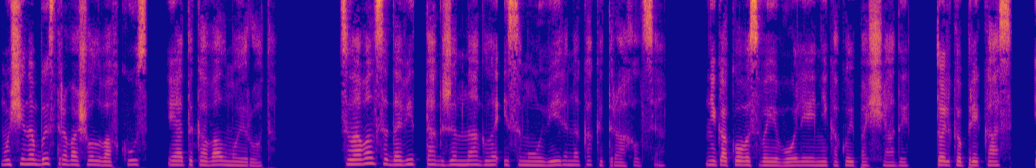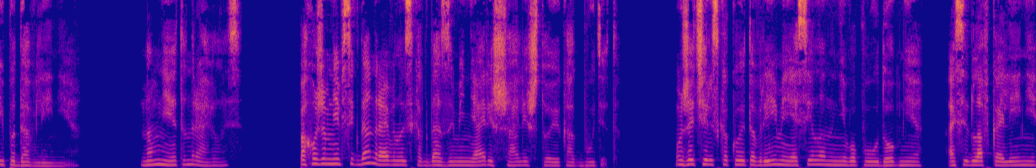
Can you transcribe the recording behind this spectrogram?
Мужчина быстро вошел во вкус и атаковал мой рот. Целовался Давид так же нагло и самоуверенно, как и трахался. Никакого своеволия, никакой пощады, только приказ и подавление. Но мне это нравилось. Похоже, мне всегда нравилось, когда за меня решали, что и как будет. Уже через какое-то время я села на него поудобнее, оседлав колени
